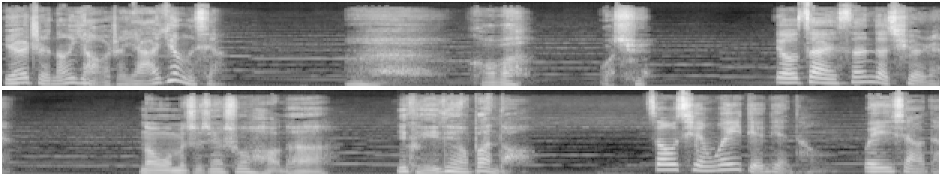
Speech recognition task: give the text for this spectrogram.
也只能咬着牙应下。唉，好吧，我去。又再三的确认，那我们之前说好的，你可一定要办到。邹庆微点点头，微笑道：“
